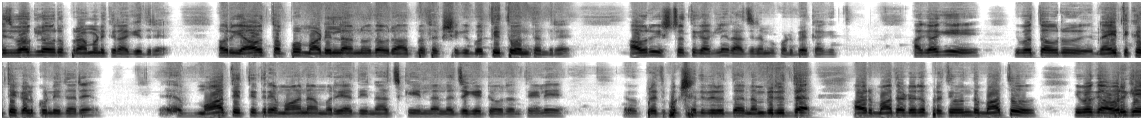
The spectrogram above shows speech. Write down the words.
ನಿಜವಾಗ್ಲೂ ಅವರು ಪ್ರಾಮಾಣಿಕರಾಗಿದ್ರೆ ಅವ್ರು ಯಾವ ತಪ್ಪು ಮಾಡಿಲ್ಲ ಅನ್ನೋದು ಅವ್ರ ಆತ್ಮಸಾಕ್ಷಿಗೆ ಗೊತ್ತಿತ್ತು ಅಂತಂದ್ರೆ ಅವರು ಇಷ್ಟೊತ್ತಿಗಾಗ್ಲೇ ರಾಜೀನಾಮೆ ಕೊಡಬೇಕಾಗಿತ್ತು. ಹಾಗಾಗಿ ಇವತ್ತು ಅವರು ನೈತಿಕತೆ ಕಳ್ಕೊಂಡಿದ್ದಾರೆ. ಮಾತೆತ್ತಿದ್ರೆ ಮಾನ, ಮರ್ಯಾದೆ, ನಾಚಿಕೆ ಇಲ್ಲ ಲಜ್ಜೆಗೆಟ್ಟವರು ಅಂತ ಹೇಳಿ ಪ್ರತಿಪಕ್ಷದ ವಿರುದ್ಧ ನಮ್ಮ ವಿರುದ್ಧ ಅವ್ರು ಮಾತಾಡಿರೋ ಪ್ರತಿಯೊಂದು ಮಾತು ಇವಾಗ ಅವ್ರಿಗೆ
